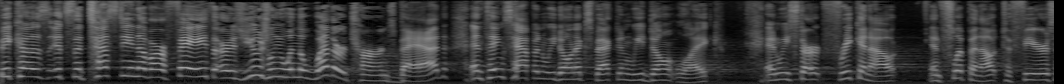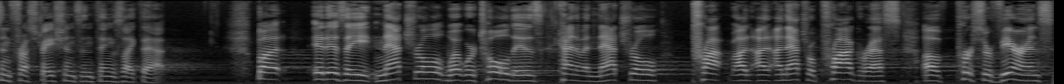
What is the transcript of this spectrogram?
Because it's the testing of our faith, or is usually when the weather turns bad and things happen we don't expect and we don't like, and we start freaking out and flipping out to fears and frustrations and things like that. But it is a natural, what we're told is kind of a natural Pro, a, a, natural progress of perseverance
